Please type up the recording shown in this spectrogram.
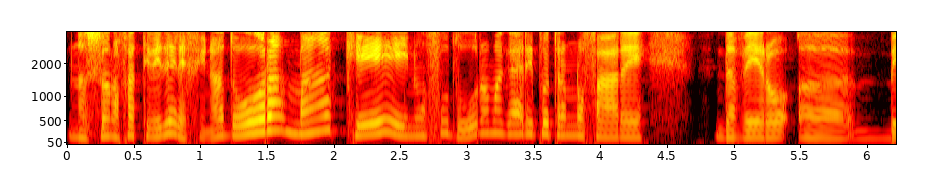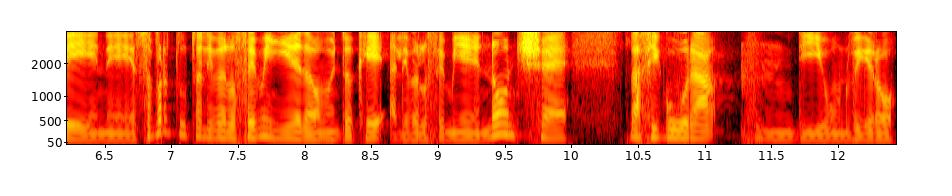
non sono fatti vedere fino ad ora, ma che in un futuro magari potranno fare davvero uh, bene, soprattutto a livello femminile, dal momento che a livello femminile non c'è la figura mm, di un vero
